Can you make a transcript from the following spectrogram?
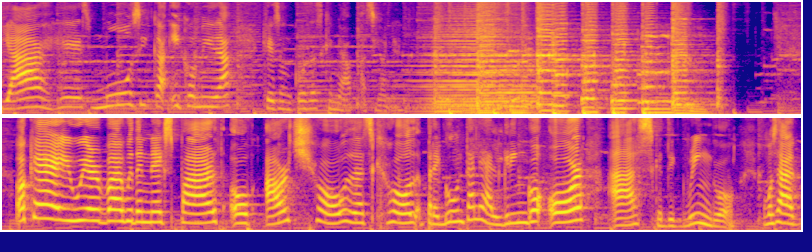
viajes, música y comida, que son cosas que me apasionan. Okay, we are back with the next part of our show that's called Pregúntale al Gringo or Ask the Gringo. Vamos a,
